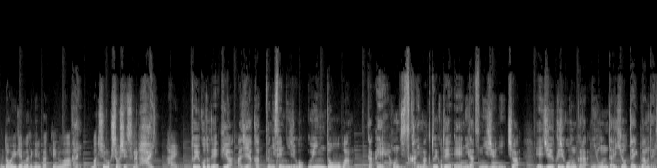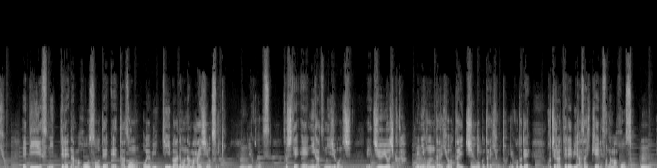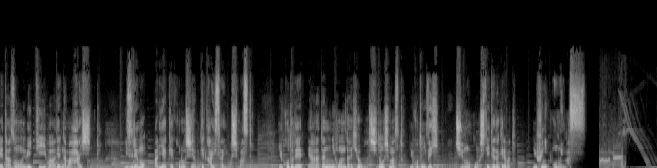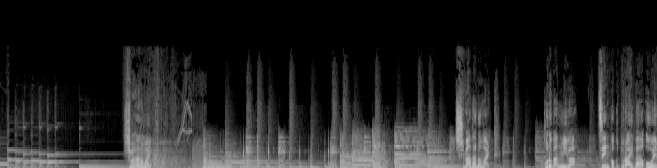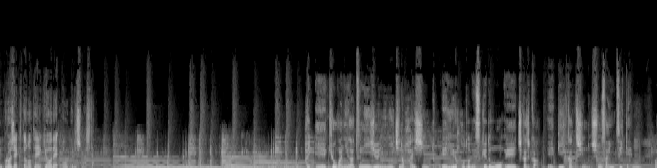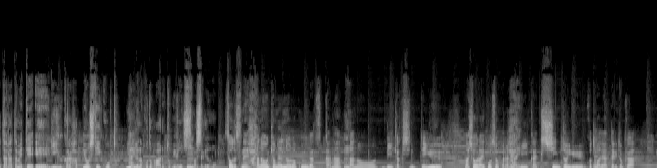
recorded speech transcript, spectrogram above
うん。どういうゲームができるかっていうのは、はい。まあ、注目してほしいですね。はい。はい。ということで、FIBA アジアカップ2025ウィンドウ1が、えー本日開幕ということで、えー2月22日は、えー19時5分から日本代表対グアム代表、えー BS 日テレ生放送で、えーダゾーン及び TVer でも生配信をするということです。そして、えー2月25日、えー14時から、日本代表対中国代表ということで、こちらテレビ朝日系列生放送、うん。えーダゾーン及び TVer で生配信と、いずれも有明コロシアムで開催をしますということで、えー新たに日本代表が始動しますということにぜひ注目をしていただければというふうに思います。島田のマイク。島田のマイク。この番組は全国ドライバー応援プロジェクトの提供でお送りしました。えー今日が2月22日の配信ということですけども、えー近々、えー B 革新の詳細について、うん。また改めて、えーリーグから発表していこうというようなことがあるというふうに聞きましたけども、そうですね。はい。あの、去年の6月かな、うん。あの、B 革新っていう、まあ、将来構想からね、はい。B 革新という言葉であったりとか、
